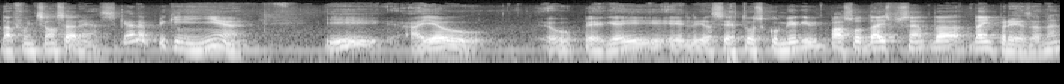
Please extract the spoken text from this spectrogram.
da fundição cearense, que era pequenininha, e aí eu, eu peguei, ele acertou-se comigo e passou 10% da, da empresa, né?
